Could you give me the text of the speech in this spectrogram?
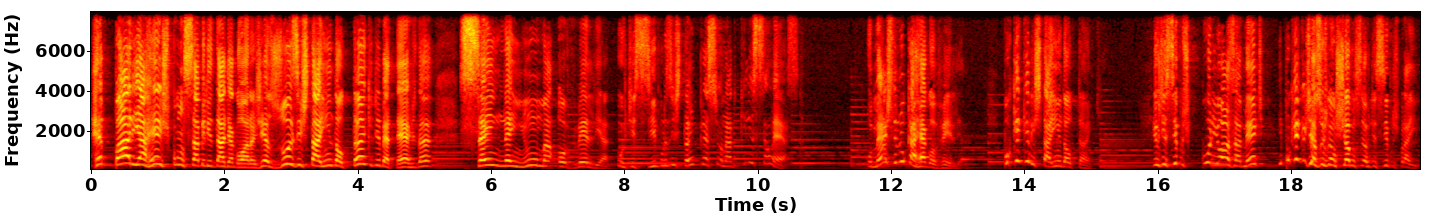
Repare a responsabilidade agora. Jesus está indo ao tanque de Betesda sem nenhuma ovelha. Os discípulos estão impressionados. Que lição é essa? O mestre não carrega ovelha. Por que, que ele está indo ao tanque? E os discípulos, curiosamente, e por que, que Jesus não chama os seus discípulos para ir?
